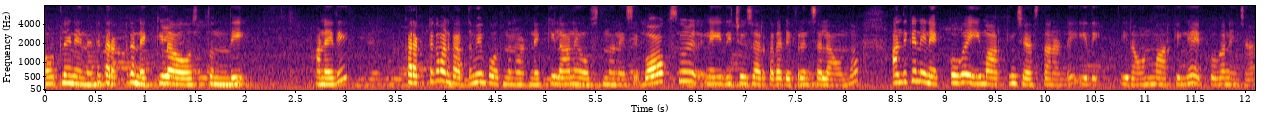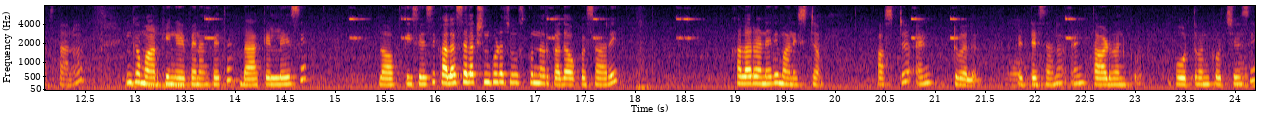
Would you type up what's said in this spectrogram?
అవుట్లైన్ ఏంటంటే కరెక్ట్గా నెక్ ఇలా వస్తుంది అనేది కరెక్ట్గా మనకు అర్థమైపోతుంది అనమాట నెక్ ఇలానే వస్తుంది అనేసి. బాక్స్ ఇది చూసారు కదా డిఫరెన్స్ ఎలా ఉందో? అందుకే నేను ఎక్కువగా ఈ మార్కింగ్ చేస్తానండి. ఇది ఈ రౌండ్ మార్కింగే ఎక్కువగా నేను చేస్తాను. ఇంకా మార్కింగ్ అయిపోయినాకైతే బ్యాక్ వెళ్ళేసి లాక్ తీసేసి కలర్ సెలెక్షన్ కూడా చూసుకున్నారు కదా ఒకసారి. కలర్ అనేది మన ఇష్టం. ఫస్ట్ అండ్ ట్వెల్వ్ పెట్టేశాను. అండ్ థర్డ్ వన్ ఫోర్త్ వన్కి వచ్చేసి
